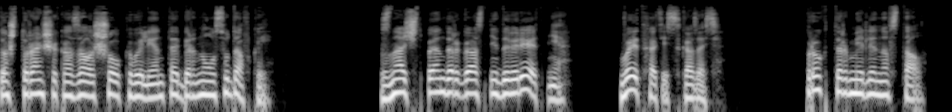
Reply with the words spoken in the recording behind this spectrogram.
то, что раньше казалось шелковой лентой, обернулось удавкой. «Значит, Пендергаст не доверяет мне? Вы это хотите сказать?» Проктор медленно встал.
